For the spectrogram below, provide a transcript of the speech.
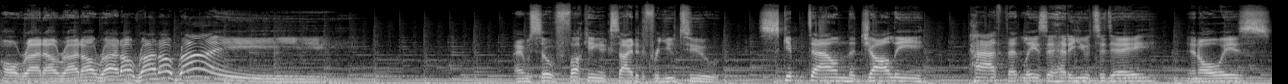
All right, all right, all right, all right, all right. I am so fucking excited for you to skip down the jolly path that lays ahead of you today and always.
